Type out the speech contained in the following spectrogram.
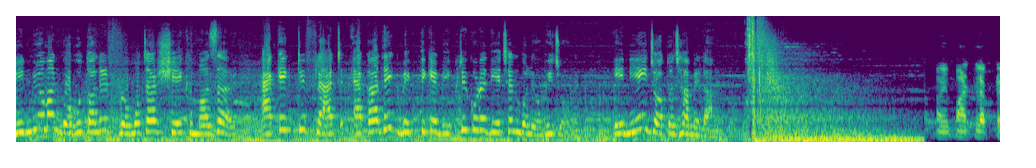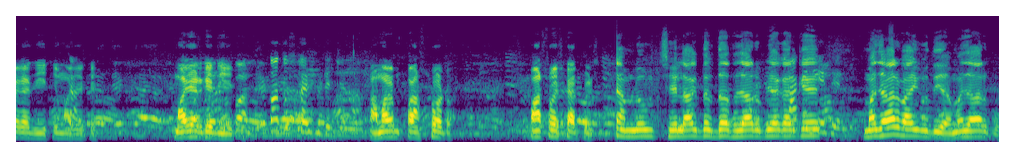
নির্মীয়মান বহুতলের প্রমোটার শেখ মাজার এক একটি ফ্ল্যাট একাধিক ব্যক্তিকে বিক্রি করে দিয়েছেন বলে অভিযোগ। এ নিয়েই যত ঝামেলা। আমি পাঁচ লাখ টাকা দিয়েছি মাজারকে। মাজারকে দিয়েছি। কত স্কোয়ার ফিটের জন্য? আমার পাঁচশো पाँच स्क्वायर फीट हम लोग छह लाख दस दस हजार रुपया करके मजार भाई को दिया मजार को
